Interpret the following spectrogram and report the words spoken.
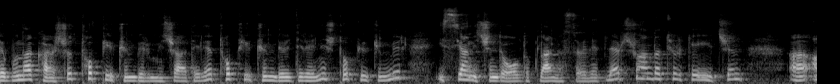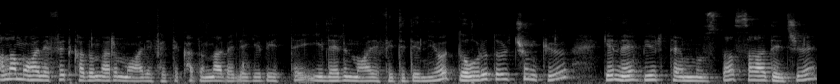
ve buna karşı topyekün bir mücadele, topyekün bir direniş, topyekün bir isyan içinde olduklarını söylediler. Şu anda Türkiye için ana muhalefet kadınların muhalefeti, kadınlar ve LGBTİ'lerin muhalefeti deniyor. Doğrudur çünkü gene 1 Temmuz'da sadece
